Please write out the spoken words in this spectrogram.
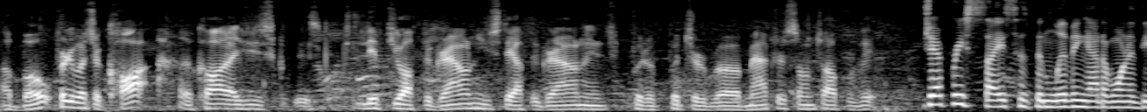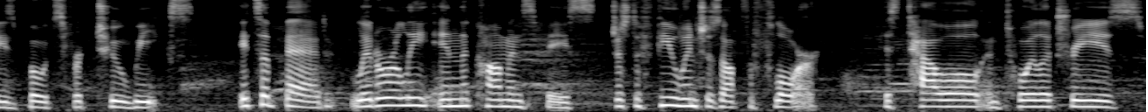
A boat, pretty much a cot. A cot that you just, just lift you off the ground. You stay off the ground and you put a, put your uh, mattress on top of it. Jeffrey Seiss has been living out of one of these boats for two weeks. It's a bed, literally in the common space, just a few inches off the floor. His towel and toiletries,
